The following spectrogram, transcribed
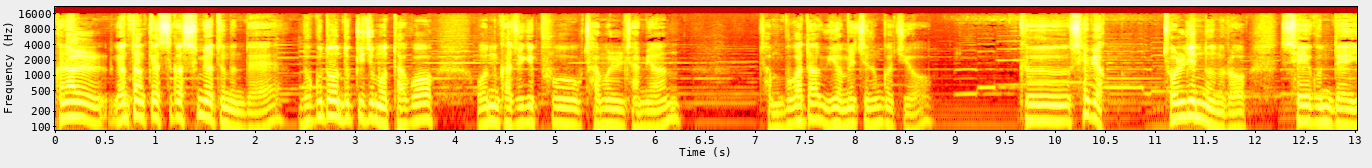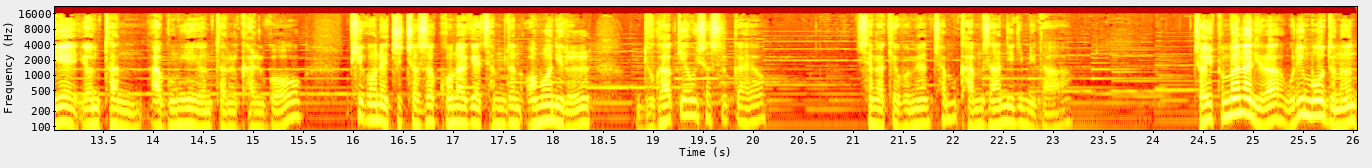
그날 연탄가스가 스며드는데 누구도 느끼지 못하고 온 가족이 푹 잠을 자면 전부가 다 위험해지는 거지요. 그 새벽 졸린 눈으로 세 군데의 연탄 아궁이의 연탄을 갈고 피곤에 지쳐서 고나게 잠든 어머니를 누가 깨우셨을까요? 생각해 보면 참 감사한 일입니다. 저희뿐만 아니라 우리 모두는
